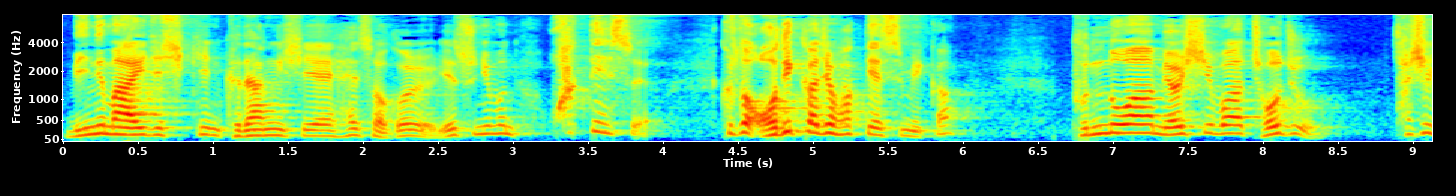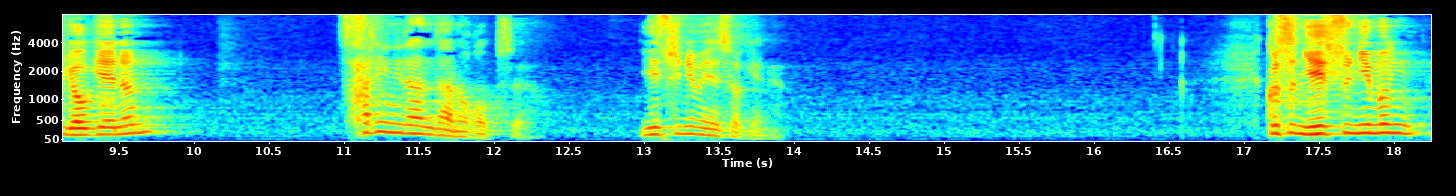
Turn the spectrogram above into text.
미니마이즈 시킨 그 당시의 해석을 예수님은 확대했어요. 그래서 어디까지 확대했습니까? 분노와 멸시와 저주. 사실 여기에는 살인이라는 단어가 없어요. 예수님 해석에는. 그것은 예수님은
